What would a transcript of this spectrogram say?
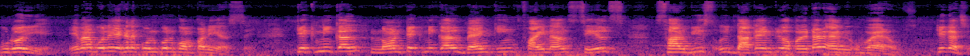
পুরো ইয়ে। এবার বলি এখানে কোন কোন কোম্পানি আসছে? Technical non technical banking finance sales service with data entry operator and warehouse ঠিক আছে?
